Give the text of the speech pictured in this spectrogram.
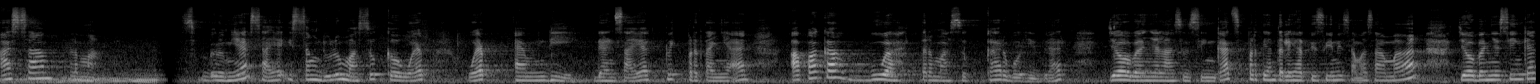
asam lemak. Sebelumnya saya iseng dulu masuk ke web web MD dan saya klik pertanyaan apakah buah termasuk karbohidrat? Jawabannya langsung singkat seperti yang terlihat di sini sama-sama. Jawabannya singkat,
